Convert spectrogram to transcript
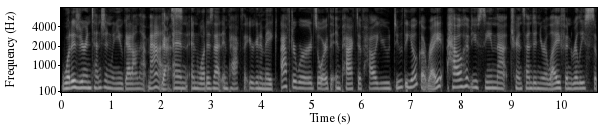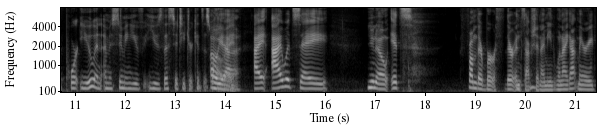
what is your intention when you get on that mat Yes. and and what is that impact that you're going to make afterwards or the impact of how you do the yoga right how have you seen that transcend in your life and really support you and i'm assuming you've used this to teach your kids as well Oh yeah. right I I would say, you know, it's from their birth, their inception. I mean, when I got married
